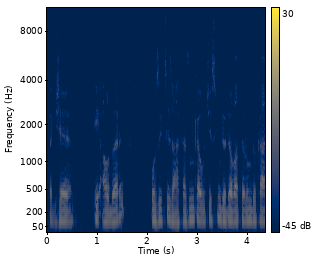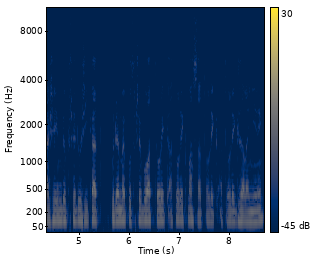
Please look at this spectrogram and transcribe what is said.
takže i Albert pozici zákazníka vůči svým dodavatelům dokáže jim dopředu říkat, budeme potřebovat tolik a tolik masa, tolik a tolik zeleniny,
